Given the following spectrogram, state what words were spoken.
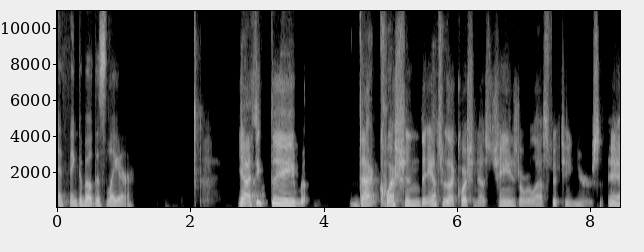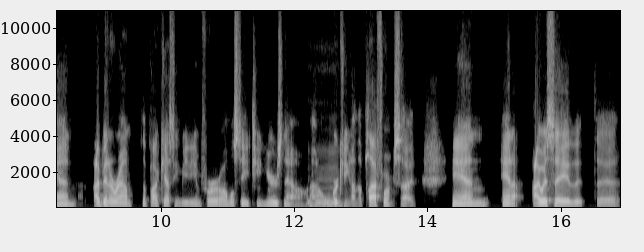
and think about this later? Yeah, I think the that question, the answer to that question has changed over the last 15 years. And I've been around the podcasting medium for almost 18 years now, mm. uh, working on the platform side. And and I would say that the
